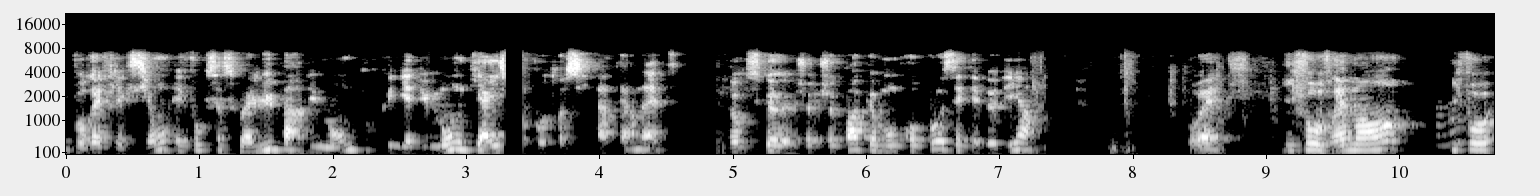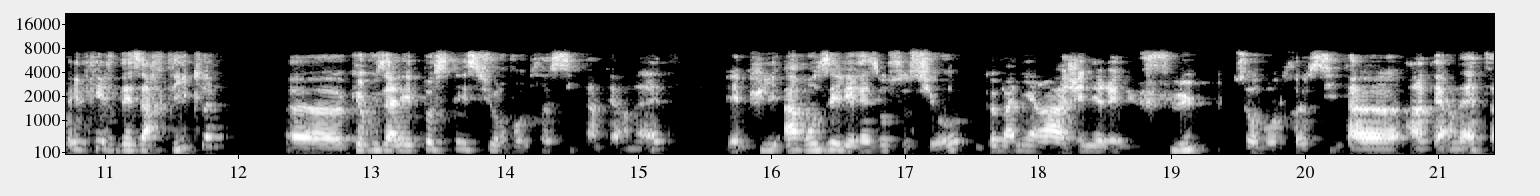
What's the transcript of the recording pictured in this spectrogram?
vos réflexions. Il faut que ça soit lu par du monde pour qu'il y ait du monde qui aille sur votre site internet. Donc ce que je, je crois que mon propos c'était de dire, ouais, il faut vraiment, il faut écrire des articles euh, que vous allez poster sur votre site internet et puis arroser les réseaux sociaux de manière à générer du flux sur votre site euh, internet.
